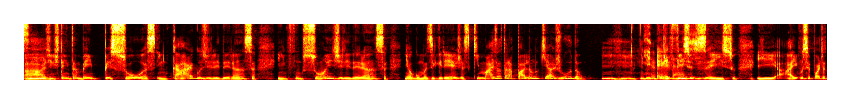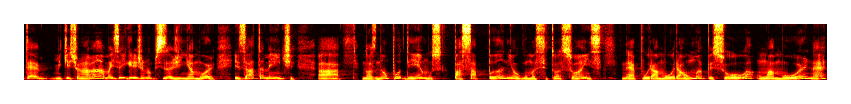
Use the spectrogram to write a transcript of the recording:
Ah, a gente tem também pessoas em cargos de liderança, em funções de liderança em algumas igrejas que mais atrapalham do que ajudam. Uhum, E é, É, difícil dizer isso. E aí você pode até me questionar: ah, mas a igreja não precisa agir em amor? Exatamente. Ah, nós não podemos passar pano em algumas situações, né, por amor a uma pessoa, um amor, né,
